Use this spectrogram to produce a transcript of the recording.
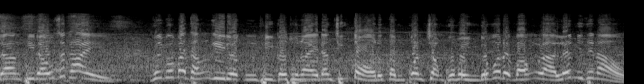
Đang thi đấu rất hay với bốn bàn thắng ghi được thì cầu thủ này đang chứng tỏ được tầm quan trọng của mình đối với đội bóng là lớn như thế nào.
